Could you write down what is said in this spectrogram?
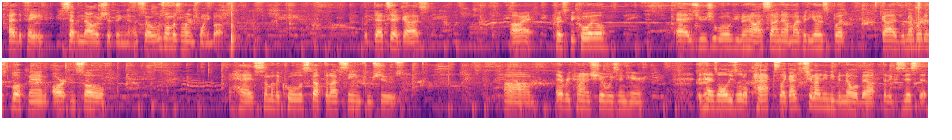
Had to pay $7 shipping now, so it was almost 120 bucks. But that's it, guys. Alright, Crispy Coyle. As usual, you know how I sign out my videos, but guys, remember this book, man, Art and Sole. Has some of the coolest stuff that I've seen from shoes. Um, every kind of shoe was in here. It has all these little packs, like I, shit I didn't even know about that existed.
